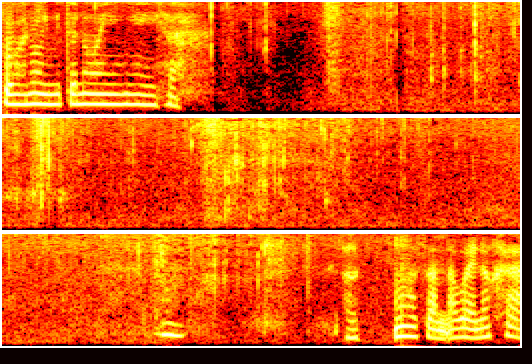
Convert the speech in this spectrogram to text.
ก็นี่มีแต่น้อยใหญ่ค่ะอืมเอามาสั่นเอาไว้เนาะค่ะ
